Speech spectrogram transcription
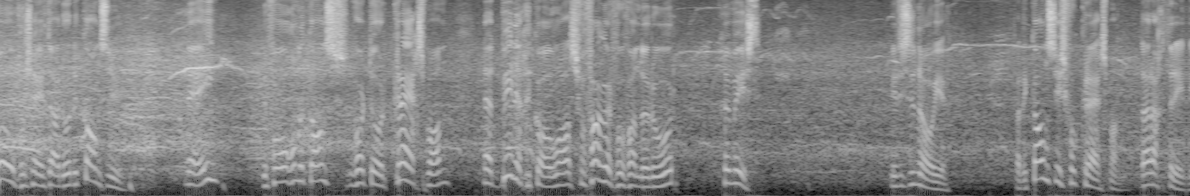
Bovers heeft daardoor de kans nu. Nee, de volgende kans wordt door Krijgsman net binnengekomen als vervanger voor Van der Roer. Gemist. Dit is de Nooier. Maar de kans is voor Krijgsman, daar achterin.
